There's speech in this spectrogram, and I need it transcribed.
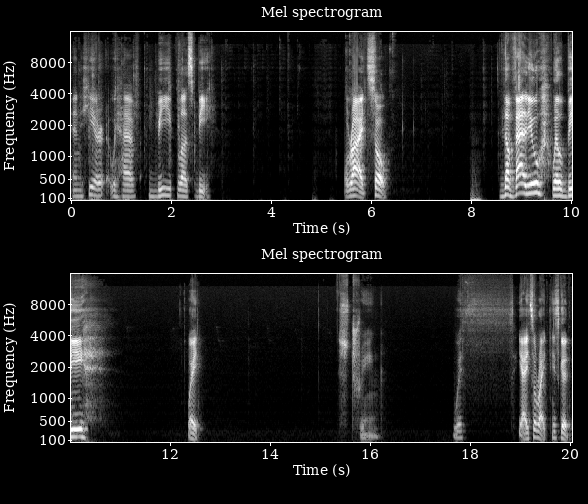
And here we have B plus B. All right, so the value will be, wait, string with, yeah, it's all right, it's good.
